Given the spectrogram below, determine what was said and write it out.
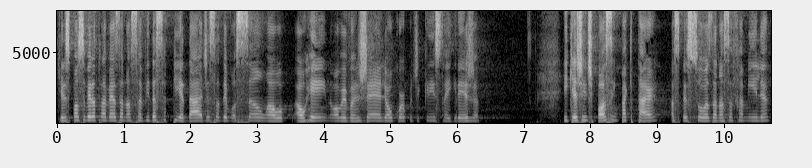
que eles possam ver através da nossa vida essa piedade, essa devoção ao, ao reino, ao evangelho, ao corpo de Cristo, à igreja. E que a gente possa impactar as pessoas da nossa família,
